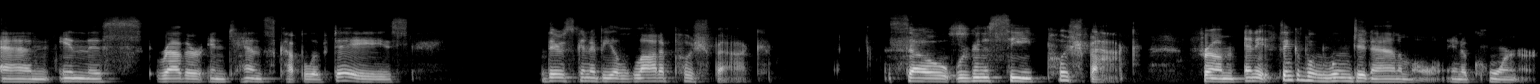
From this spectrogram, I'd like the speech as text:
and in this rather intense couple of days, there's going to be a lot of pushback. So we're going to see pushback from, and it, think of a wounded animal in a corner.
